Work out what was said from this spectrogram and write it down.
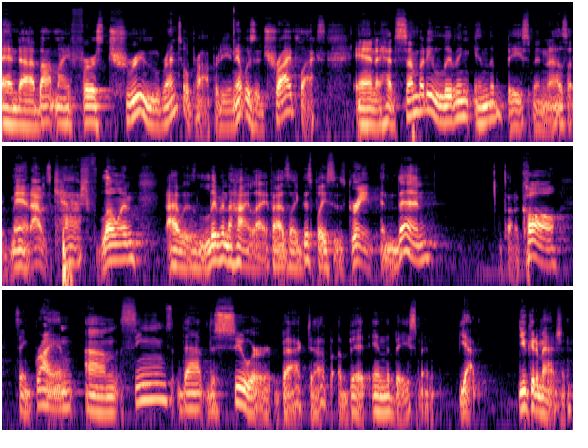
and uh, bought my first true rental property, and it was a triplex. And I had somebody living in the basement, and I was like, man, I was cash flowing. I was living the high life. I was like, this place is great. And then got a call saying, Brian, um, seems that the sewer backed up a bit in the basement. Yeah, you can imagine.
